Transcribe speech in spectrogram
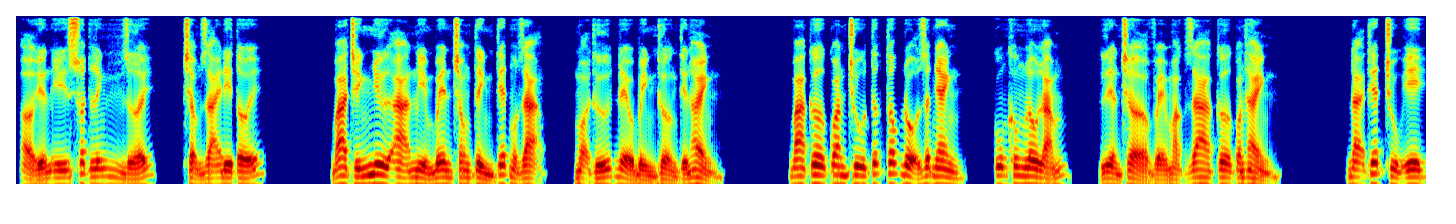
ở yến ý xuất linh dưới chậm rãi đi tới. Ba chính như ạ à nỉm bên trong tình tiết một dạng mọi thứ đều bình thường tiến hành. Ba cơ quan chu tức tốc độ rất nhanh cũng không lâu lắm liền trở về mặc ra cơ quan thành. Đại thiết chủ y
